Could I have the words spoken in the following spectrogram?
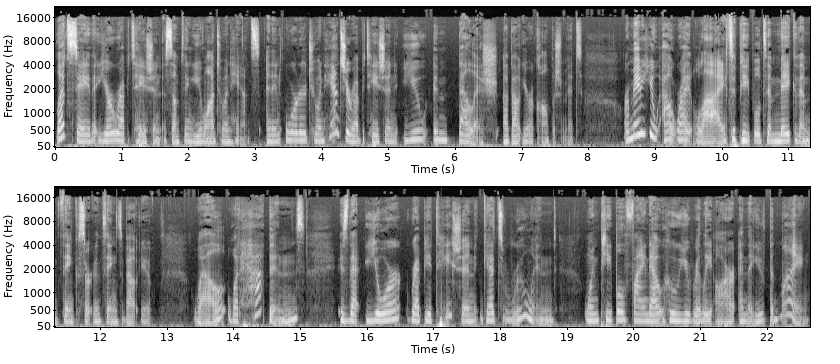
let's say that your reputation is something you want to enhance, and in order to enhance your reputation, you embellish about your accomplishments or maybe you outright lie to people to make them think certain things about you. Well, what happens is that your reputation gets ruined when people find out who you really are and that you've been lying.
